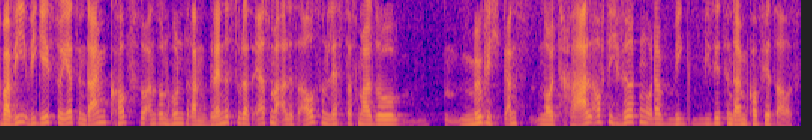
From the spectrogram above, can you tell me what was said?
Aber wie, wie gehst du jetzt in deinem Kopf so an so einen Hund ran? Blendest du das erstmal alles aus und lässt das mal so möglich ganz neutral auf dich wirken? Oder wie, wie sieht es in deinem Kopf jetzt aus?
